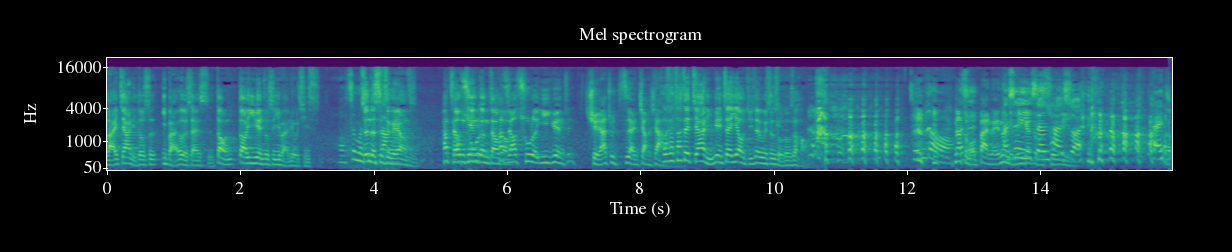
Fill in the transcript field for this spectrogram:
来家里都是一百二三十，到到医院都是一百六七十。哦，这么真的是这个样子。他只要冬天更糟糕，他只要出了医院，血压就自然降下来。他说他在家里面，在药局，在卫生所都是好。真的、哦？那怎么办呢？那你们应该怎么处理？还是医生太帅，太紧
